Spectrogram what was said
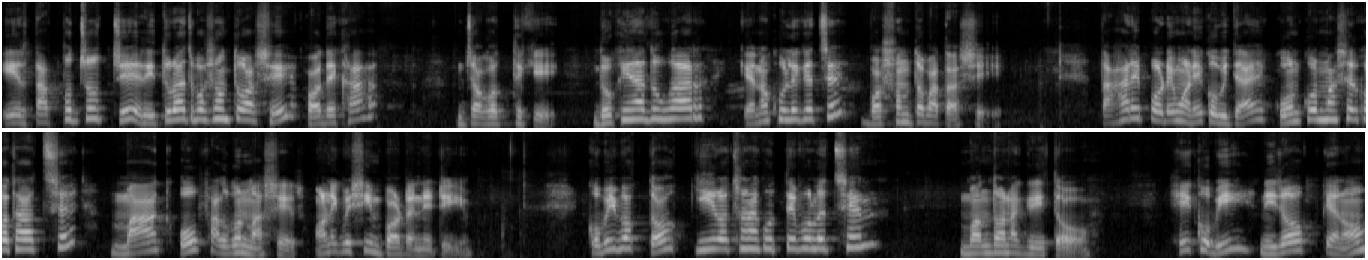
এর তাৎপর্য হচ্ছে ঋতুরাজ বসন্ত আসে, অদেখা জগৎ থেকে। দক্ষিণা দুহার কেন খুলে গেছে? বসন্ত বাতাসে। তাহারে পরে মনে কবিতায় কোন কোন মাসের কথা হচ্ছে? মাঘ ও ফাল্গুন মাসের, অনেক বেশি ইম্পর্ট্যান্ট এটি। কবিভক্ত কী রচনা করতে বলেছেন? বন্দনাগৃত হে কবি, নীরব কেন?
